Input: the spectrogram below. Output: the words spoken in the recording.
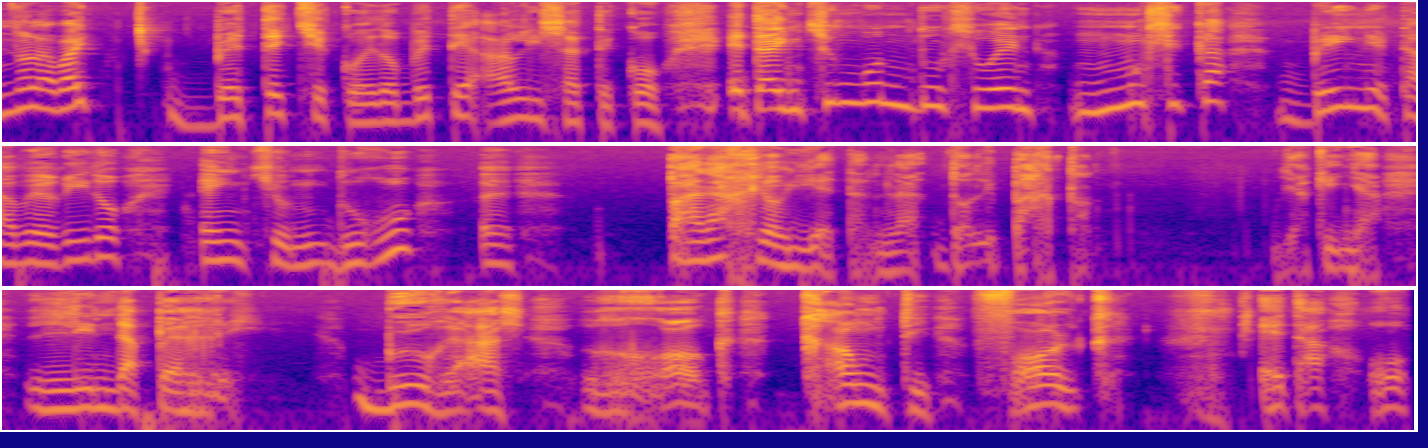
nola bait betetxeko edo bete ahal izateko. Eta entzungon duzuen musika behin eta berriro entzun dugu eh, paraje horietan, la Dolly Parton, jakina, Linda Perry, burras, rock, country, folk, eta o,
